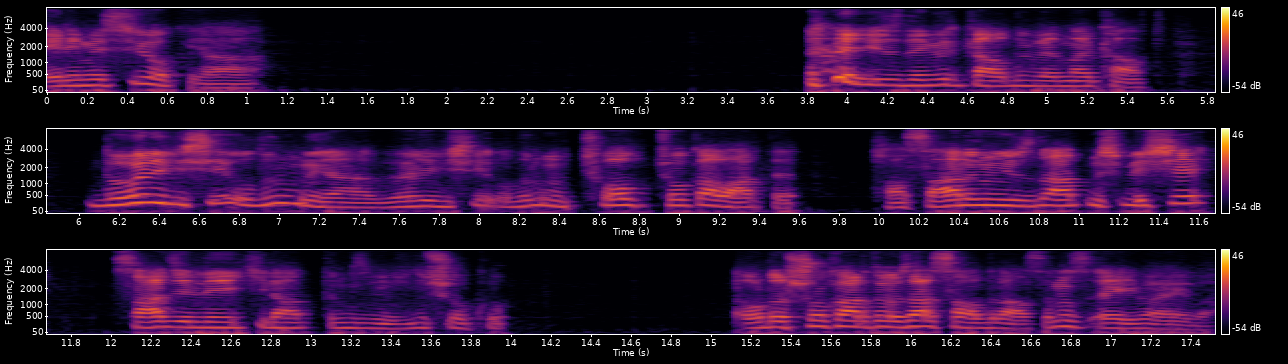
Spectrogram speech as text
erimesi yok ya. %1 kaldı ve knockout. Böyle bir şey olur mu ya? Böyle bir şey olur mu? Çok çok abartı. Hasarın %65'i sadece L2 ile attığımız mevzuda şoku. Orada şok artı özel saldırı alsanız eyvah eyvah.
